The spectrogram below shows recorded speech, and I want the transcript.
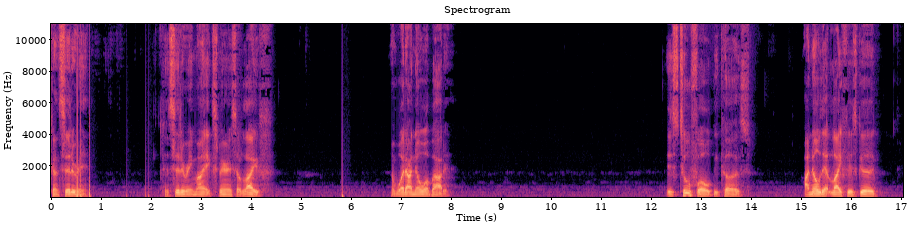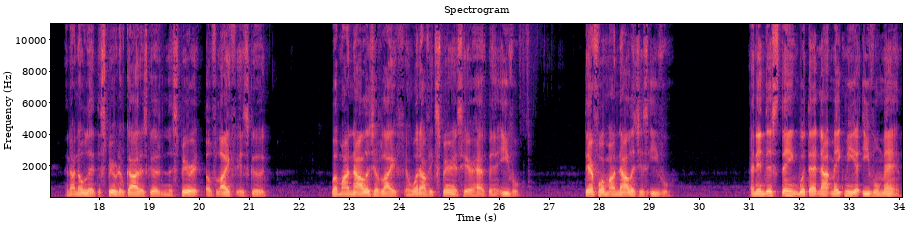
considering considering my experience of life and what I know about it is twofold because I know that life is good and I know that the spirit of God is good and the spirit of life is good. But my knowledge of life and what I've experienced here has been evil. Therefore, my knowledge is evil. And in this thing, would that not make me an evil man?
